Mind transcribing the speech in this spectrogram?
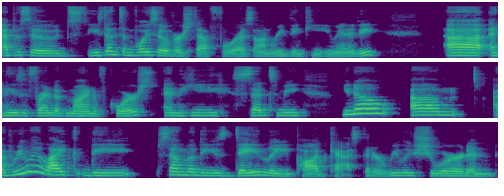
episodes, he's done some voiceover stuff for us on Rethinking Humanity. Uh, and he's a friend of mine, of course. And he said to me, "You know, um, I really like the some of these daily podcasts that are really short and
